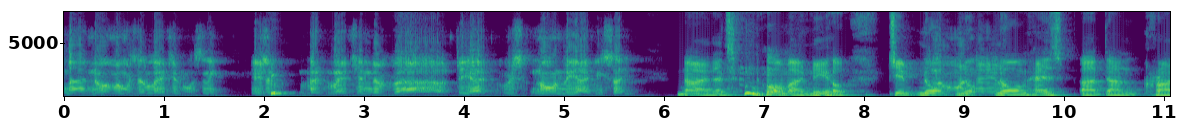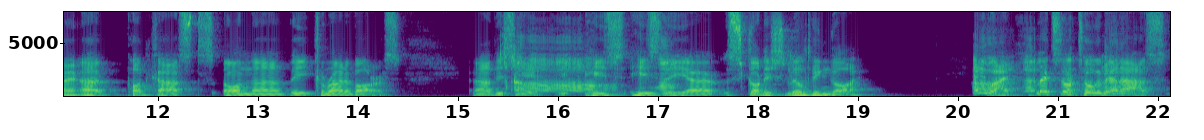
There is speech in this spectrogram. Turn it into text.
no, Norman was a legend, wasn't he? He's a legend of uh, the was Norman the ABC. No, that's Norm O'Neill. Jim, Norm, Norm Norm, O'Neill. Norm has uh, done uh, podcasts on uh, the coronavirus uh, this year. Oh, he's he's the uh, Scottish lilting guy. Anyway, that- let's not talk about us.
